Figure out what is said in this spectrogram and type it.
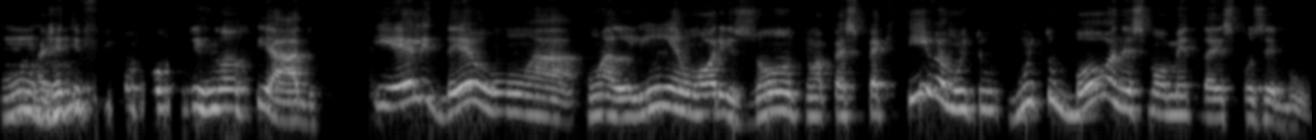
Uhum. A gente fica um pouco desnorteado. E ele deu uma, uma linha, um horizonte, uma perspectiva muito, muito boa nesse momento da Exposebu.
